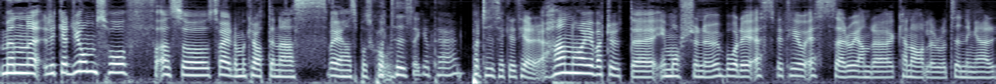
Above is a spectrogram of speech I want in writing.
Men Richard Jomshoff, alltså Sverigedemokraternas, vad är hans position? Partisekreterare. Partisekreterare. Han har ju varit ute i morse nu, både i SVT och SR och i andra kanaler och tidningar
